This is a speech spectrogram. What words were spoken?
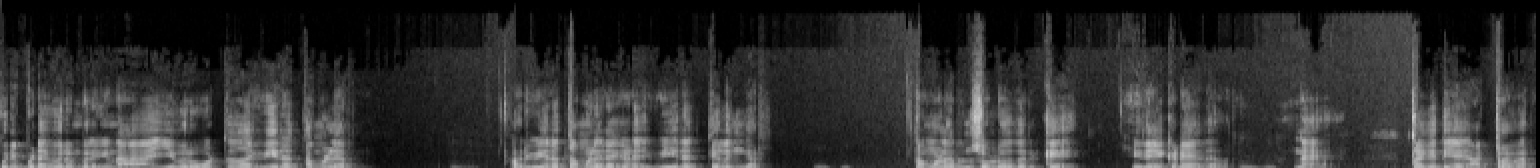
குறிப்பிட விரும்புகிறீங்கன்னா இவர் ஒட்டு தான் வீர தமிழர். அவர் வீர தமிழரே கிடையாது வீர தெலுங்கர். தமிழர்னு சொல்வதற்கு இதே கிடையாது அவர். என்ன தகுதியை அற்றவர்.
